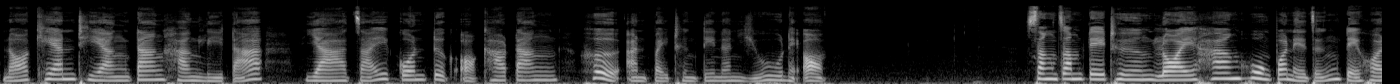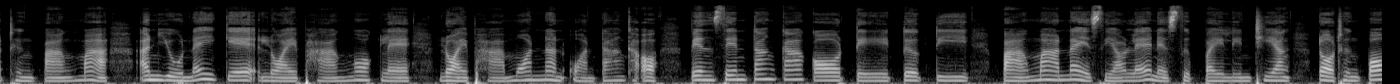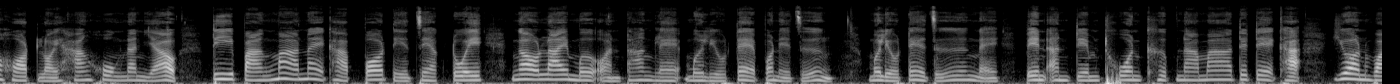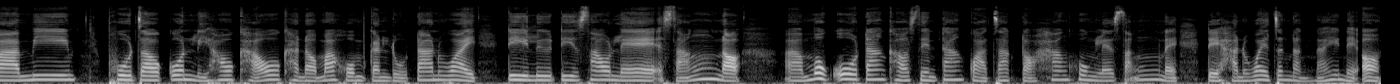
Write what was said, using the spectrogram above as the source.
เนาะแค้นเทียงตั้งหังลีตายาใจก้นตึกออกข้าวตังเฮ่ออันไปถึงตีนั้นอยู่ในอ้อมสังจำเตถึงลอยห้างห่วงป้อเนจึงเตฮอดถึงปางมาอันอยู่ในเกะลอยผางอกแลลอยผาม่อนนั่นอ่อนตั้งค่ะอ๋อเป็นเส้นตั้งก้ากอเตเติกดีปางมาในเสียวและเนี่ยสืบไปลินเทียง ต่อถึงป้อฮอดลอยห้างหงนั่นยาว ตีปางมาในค่ะป้อเตแจกตวยเงาลายมืออ่อนตั้งและมือเหลียวแต่ป้อเนี่ยจึงมือเหลียวแต่จึงไหนเป็นอันเต็มทวนคืบนามาเต้ๆค่ะ ย้อนว่ามีผู้เจ้าก้นหลีเฮาเขาค่ะเนาะมาห่มกันหลูต้านไว้ตีลือตีเศร้าแลสังเนาะ อ่ามกโอตั้งเขาเส้นตั้งกว่าจากต่อห้างหงและสังในเดหันไว้จังดังไหนในอ้อ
